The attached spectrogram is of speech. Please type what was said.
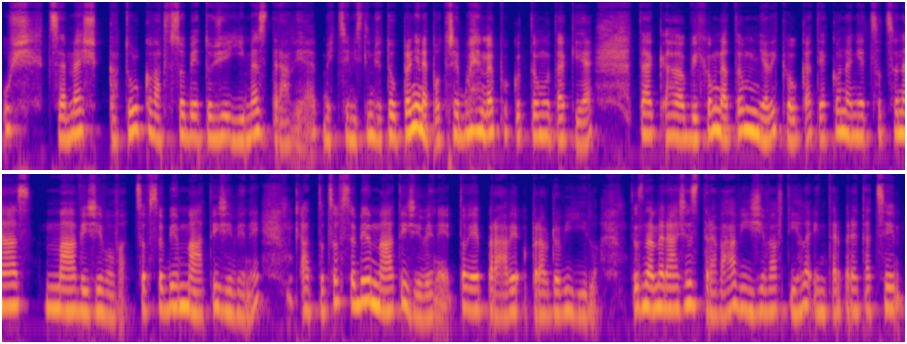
už chceme škatulkovat v sobě to, že jíme zdravě, byť si myslím, že to úplně nepotřebujeme, pokud tomu tak je, tak uh, bychom na to měli koukat jako na něco, co nás má vyživovat, co v sobě má ty živiny. A to, co v sobě má ty živiny, to je právě opravdový jídlo. To znamená, že zdravá výživa v téhle interpretaci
